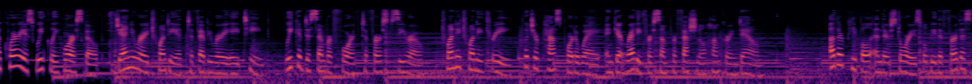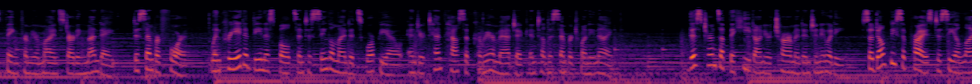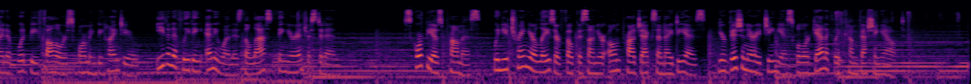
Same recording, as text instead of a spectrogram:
Aquarius Weekly Horoscope, January 20th to February 18th, week of December 4th to 1st 0, 2023. Put your passport away and get ready for some professional hunkering down. Other people and their stories will be the furthest thing from your mind starting Monday, December 4th, when creative Venus bolts into single minded Scorpio and your 10th house of career magic until December 29th. This turns up the heat on your charm and ingenuity, so don't be surprised to see a line of would-be followers forming behind you, even if leading anyone is the last thing you're interested in. Scorpio's promise, when you train your laser focus on your own projects and ideas, your visionary genius will organically come gushing out.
